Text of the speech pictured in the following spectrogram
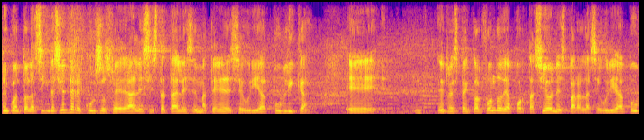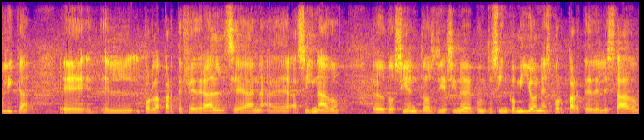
En cuanto a la asignación de recursos federales y estatales en materia de seguridad pública, eh, respecto al Fondo de Aportaciones para la Seguridad Pública, eh, por la parte federal se han eh, asignado 219.5 millones por parte del Estado,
